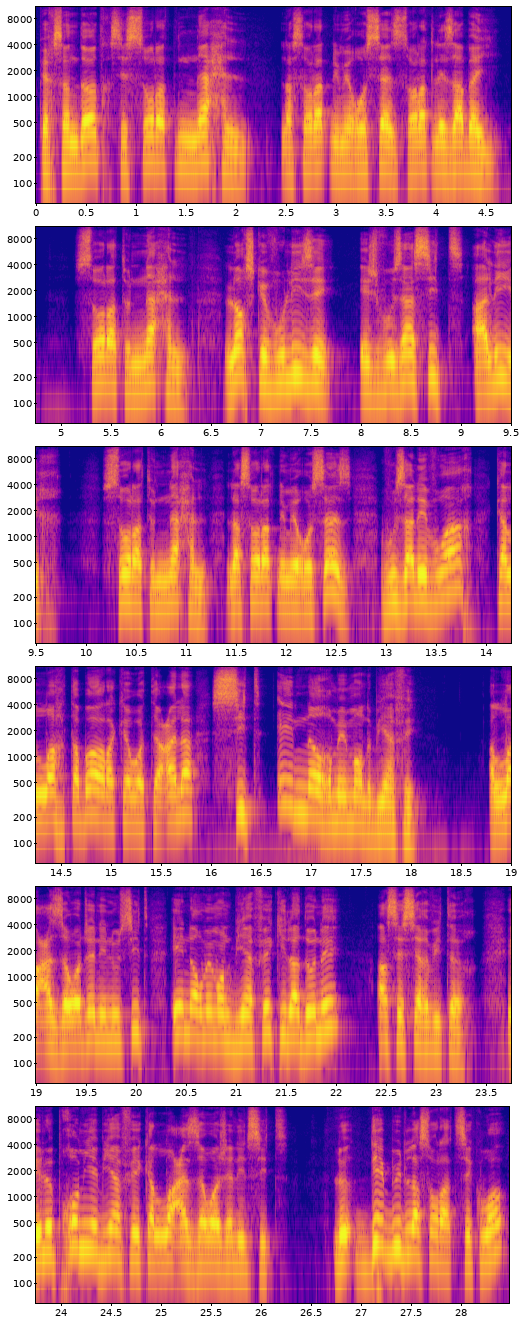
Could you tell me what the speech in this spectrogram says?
Personne d'autre, c'est Surat Nahl, la Surat numéro 16, Surat les abeilles. Surat Nahl. Lorsque vous lisez, et je vous incite à lire Surat Nahl, la surat numéro 16, vous allez voir qu'Allah tabaraka wa ta'ala cite énormément de bienfaits. Allah Azza wa nous cite énormément de bienfaits qu'il a donnés à ses serviteurs. Et le premier bienfait qu'Allah Azza wa cite, le début de la surat, c'est quoi?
